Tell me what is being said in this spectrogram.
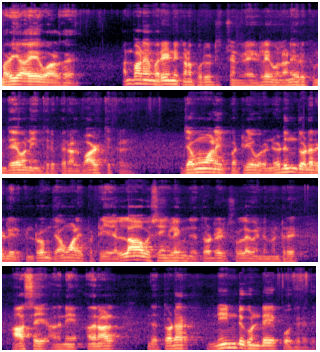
மரியாயே வாழ்க. அன்பான மரியணி கணப்பூர் யூடியூப் சேனல்களே உங்கள் அனைவருக்கும் தேவனையின் திருப்பெறால் வாழ்த்துக்கள். ஜெபமாலை பற்றிய ஒரு நெடுந்தொடரில் இருக்கின்றோம். ஜெபமாலை பற்றிய எல்லா விஷயங்களையும் இந்த தொடரில் சொல்ல வேண்டும் என்று ஆசை அதனே அதனால் இந்த தொடர் நீண்டு கொண்டே போகிறது.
